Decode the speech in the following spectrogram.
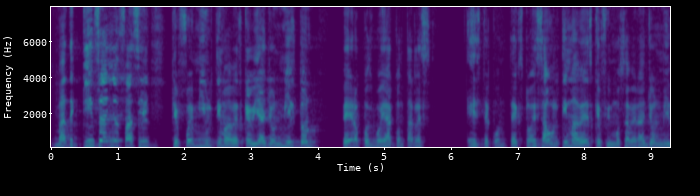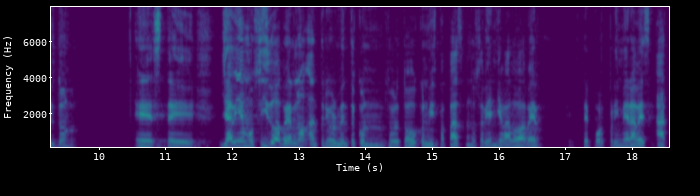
Más de 15 años fácil que fue mi última vez que vi a John Milton, pero pues voy a contarles este contexto. Esa última vez que fuimos a ver a John Milton, este, ya habíamos ido a verlo anteriormente con, sobre todo con mis papás, nos habían llevado a ver este, por primera vez a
